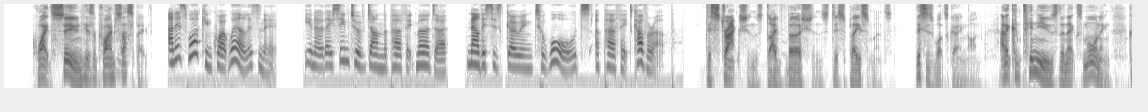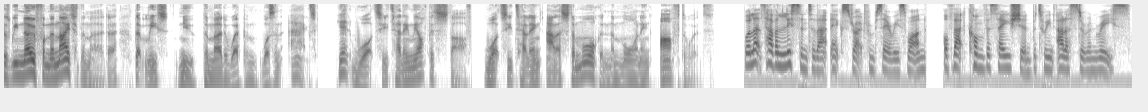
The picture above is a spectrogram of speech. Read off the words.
quite soon he's a prime suspect. And it's working quite well, isn't it? You know, they seem to have done the perfect murder. Now this is going towards a perfect cover up. Distractions, diversions, displacement. This is what's going on. And it continues the next morning, because we know from the night of the murder that Rees knew the murder weapon was an axe. Yet what's he telling the office staff? What's he telling Alistair Morgan the morning afterwards? Well, let's have a listen to that extract from Series 1 of that conversation between Alistair and Rees.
